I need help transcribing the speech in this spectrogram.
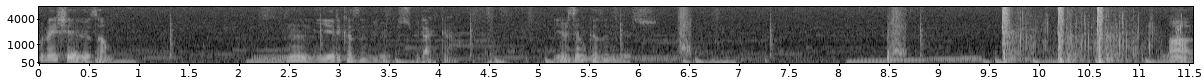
Bu ne işe yarıyor tam? Hmm, yeri kazabiliyoruz. Bir dakika. Yeri de mi kazabiliyoruz? Aa.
